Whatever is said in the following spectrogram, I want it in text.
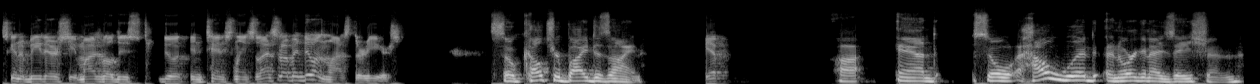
it's going to be there. So you might as well do, do it intentionally. So that's what I've been doing the last 30 years. So culture by design. Yep. Uh, and so how would an organization,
